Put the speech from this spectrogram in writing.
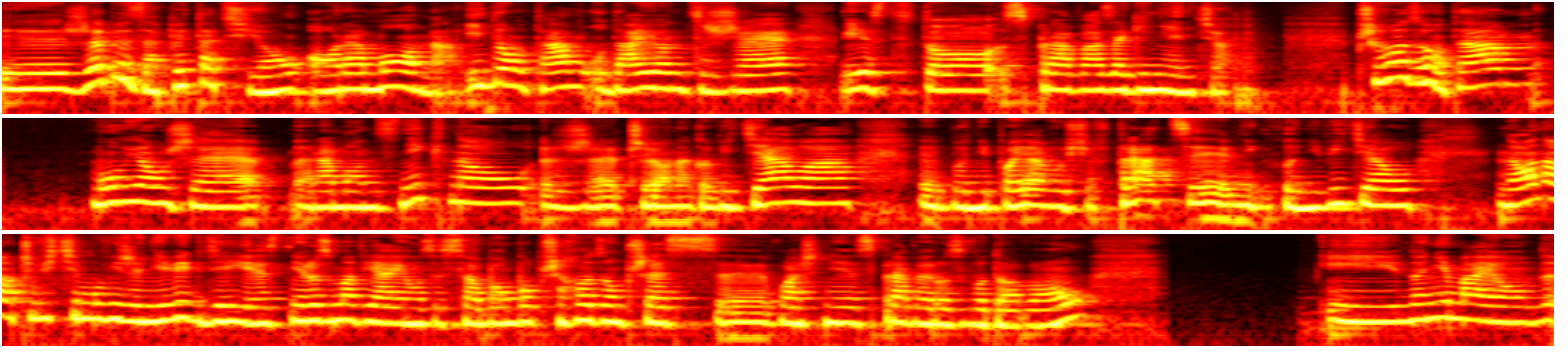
y, żeby zapytać ją o Ramona. Idą tam udając, że jest to sprawa zaginięcia. Przychodzą tam, mówią, że Ramon zniknął, że czy ona go widziała, bo nie pojawił się w pracy, nikt go nie widział. No ona oczywiście mówi, że nie wie gdzie jest, nie rozmawiają ze sobą, bo przechodzą przez y, właśnie sprawę rozwodową. I no nie mają, no,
